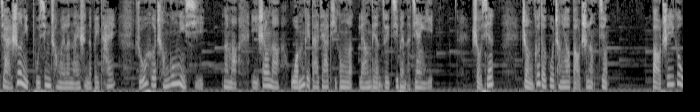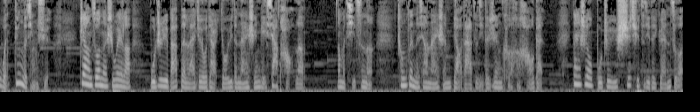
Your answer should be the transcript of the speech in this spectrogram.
假设你不幸成为了男神的备胎，如何成功逆袭？那么，以上呢，我们给大家提供了两点最基本的建议。首先，整个的过程要保持冷静，保持一个稳定的情绪。这样做呢，是为了不至于把本来就有点犹豫的男神给吓跑了。那么，其次呢，充分的向男神表达自己的认可和好感。但是又不至于失去自己的原则，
